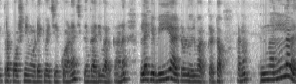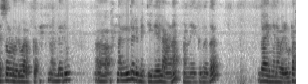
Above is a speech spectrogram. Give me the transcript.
ഇത്ര പോർഷൻ ഇങ്ങോട്ടേക്ക് വെച്ചേക്കുവാണ്. ചിക്കൻ കറി വർക്കാണ് നല്ല ഹെവി ആയിട്ടുള്ള ഒരു വർക്ക് കേട്ടോ. കാരണം നല്ല രസമുള്ള ഒരു വർക്ക് നല്ലൊരു നല്ലൊരു മെറ്റീരിയലാണ് വന്നേക്കുന്നത് ഇതാ ഇങ്ങനെ വരും കേട്ടോ.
